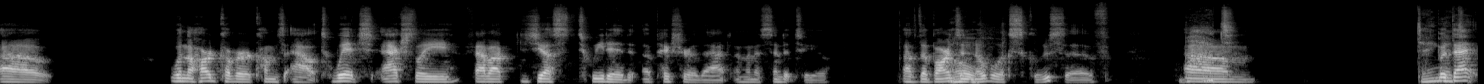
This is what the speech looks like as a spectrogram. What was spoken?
uh, when the hardcover comes out, which actually Fabok just tweeted a picture of that. I'm going to send it to you of the Barnes oh. and Noble exclusive. What? Um, Dang but it. that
